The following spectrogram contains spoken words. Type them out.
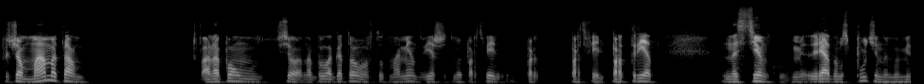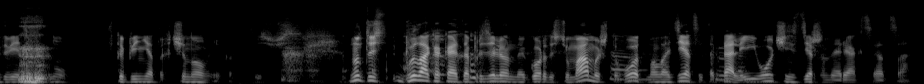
Причем мама там, она, по-моему, все, она была готова в тот момент вешать мой портфель, пор- портфель, портрет на стенку рядом с Путиным и Медведевым, ну, в кабинетах чиновников. Ну, то есть была какая-то определенная гордость у мамы, что вот, молодец и так далее, и очень сдержанная реакция отца.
